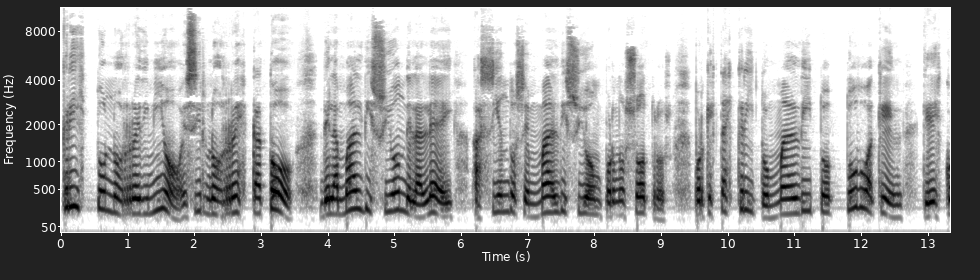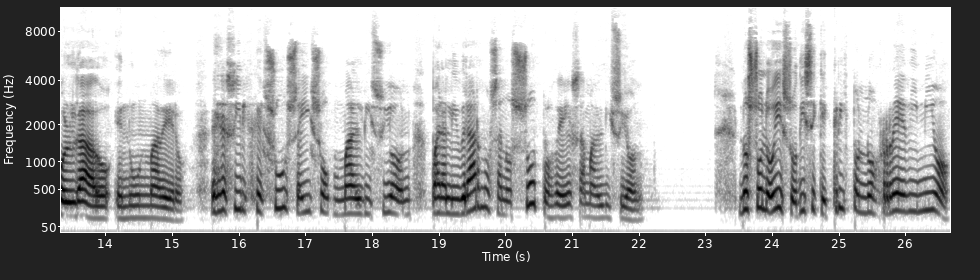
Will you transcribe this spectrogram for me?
Cristo nos redimió, es decir, nos rescató de la maldición de la ley, haciéndose maldición por nosotros, porque está escrito, maldito todo aquel que es colgado en un madero. Es decir, Jesús se hizo maldición para librarnos a nosotros de esa maldición. No solo eso, dice que Cristo nos redimió.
